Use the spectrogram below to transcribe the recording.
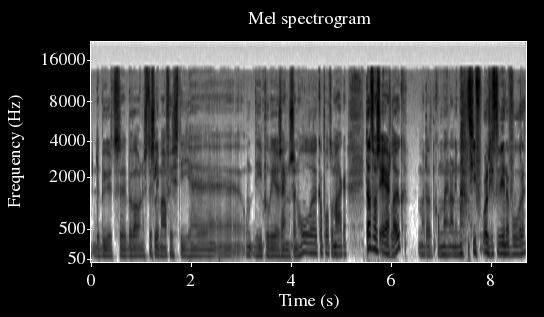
de buurtbewoners te slim af is. Die, die proberen zijn, zijn hol kapot te maken. Dat was erg leuk. Maar dat komt mijn animatievoorliefde weer naar voren.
